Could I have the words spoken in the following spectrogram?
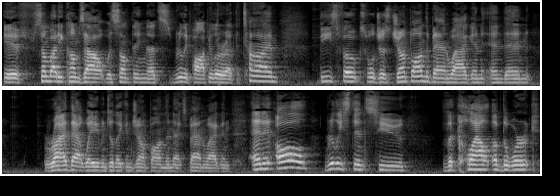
if somebody comes out with something that's really popular at the time, these folks will just jump on the bandwagon and then ride that wave until they can jump on the next bandwagon. And it all really stints to the clout of the work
